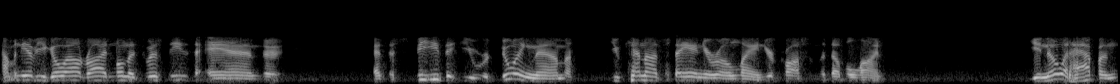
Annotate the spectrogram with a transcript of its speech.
How many of you go out riding on the twisties and uh, at the speed that you were doing them, you cannot stay in your own lane? You're crossing the double line. You know it happens.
